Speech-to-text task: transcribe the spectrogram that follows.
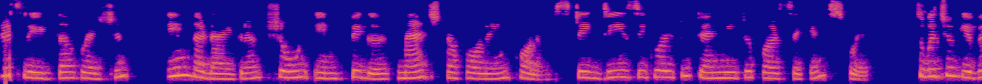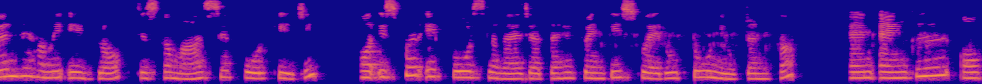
let's read the question. In the diagram shown in figure, match the following columns. Take G is equal to 10 meter per second square. तो बच्चों गिवन है हमें एक ब्लॉक जिसका मास है 4 के और इस पर एक फोर्स लगाया जाता है 20 स्क्वायर रूट टू न्यूटन का and angle of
